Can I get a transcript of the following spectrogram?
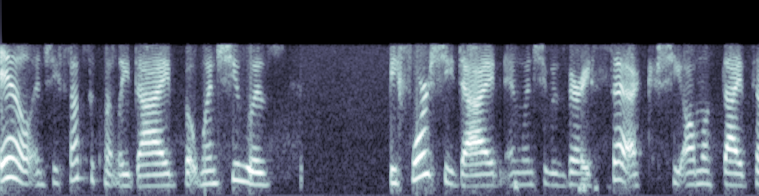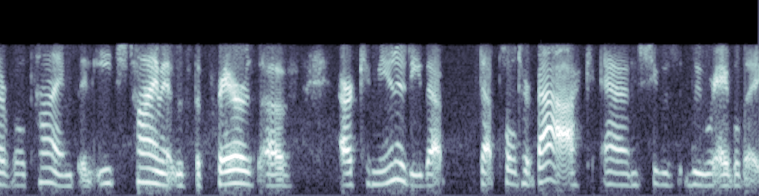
ill and she subsequently died but when she was before she died and when she was very sick, she almost died several times and each time it was the prayers of our community that that pulled her back and she was we were able to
